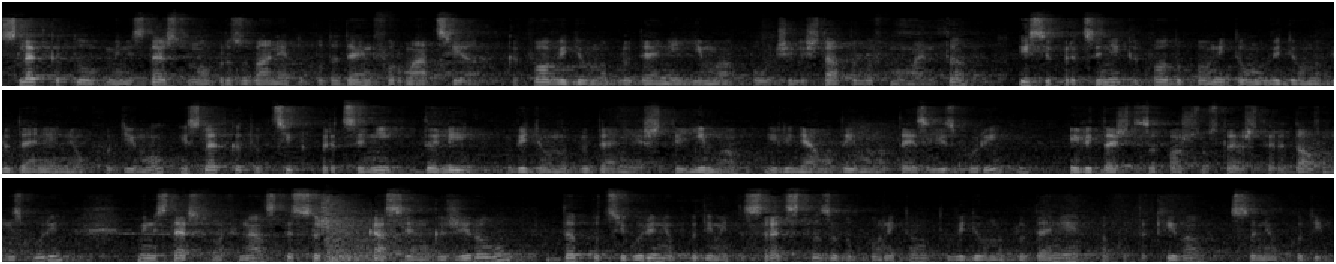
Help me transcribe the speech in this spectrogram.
след като Министерството на образованието подаде информация какво видеонаблюдение има по училищата в момента и се прецени какво допълнително видеонаблюдение е необходимо и след като ЦИК прецени дали видеонаблюдение ще има или няма да има на тези избори, или те ще започнат следващите редовни избори, Министерството на финансите също така се е ангажирало да подсигури необходимите средства за допълнителното видеонаблюдение, ако такива са необходими.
